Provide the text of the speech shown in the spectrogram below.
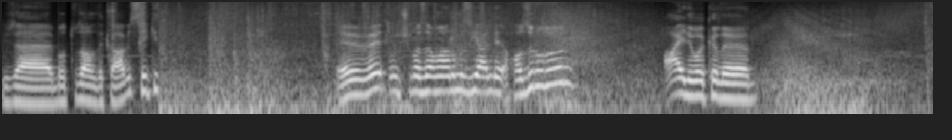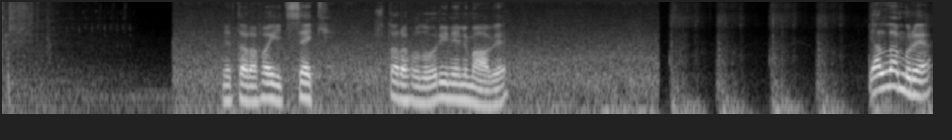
Güzel botu da aldık abi. 8 Evet uçma zamanımız geldi. Hazır olun. Haydi bakalım. Ne tarafa gitsek? Şu tarafa doğru inelim abi. Gel lan buraya.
